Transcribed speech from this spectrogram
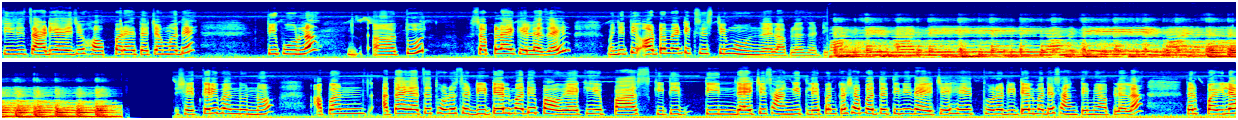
ती जी चाडी आहे जे हॉपर आहे त्याच्यामध्ये ती पूर्ण तूर सप्लाय केल्या जाईल. म्हणजे ती ऑटोमॅटिक सिस्टीम होऊन जाईल आपल्यासाठी. शेतकरी बंधूंनो आपण आता याचं थोडंसं डिटेलमध्ये पाहूया की हे पास किती तीन द्यायचे सांगितले पण कशा पद्धतीने द्यायचे हे थोडं डिटेलमध्ये सांगते मी आपल्याला. तर पहिल्या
